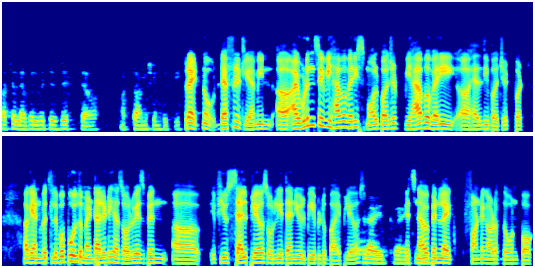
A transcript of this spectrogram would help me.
such a level, which is just uh, astonishing to see. Right, no, definitely. I mean, uh, I wouldn't say we have a very small budget. We have a very uh, healthy budget, but again, with Liverpool, the mentality has always been uh, if you sell players only, then you'll be able to buy players. Right, right, It's never been like funding out of the own poc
